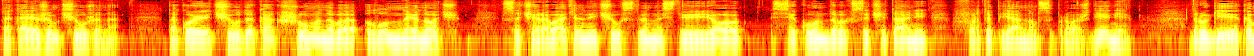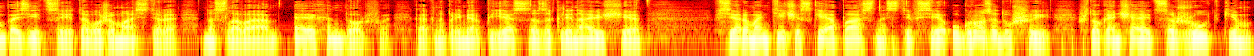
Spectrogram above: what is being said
Такая жемчужина — Такое чудо, как Шуманова «Лунная ночь», с очаровательной чувственностью ее секундовых сочетаний в фортепианном сопровождении, другие композиции того же мастера на слова Эйхендорфа, как, например, пьеса, заклинающая все романтические опасности, все угрозы души, что кончается жутким,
